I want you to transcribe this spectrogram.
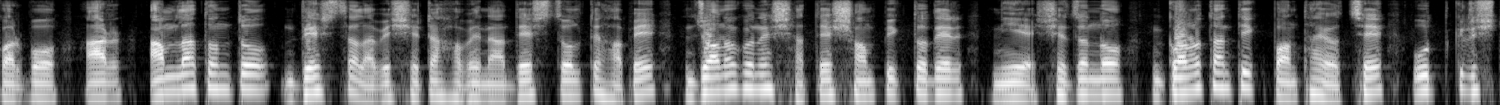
করব। আর আমলাতন্ত্র দেশ চালাবে সেটা হবে না, দেশ চলতে হবে জনগণের সাথে সম্পৃক্তদের নিয়ে। সেজন্য গণতান্ত্রিক পন্থায় হচ্ছে উৎকৃষ্ট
